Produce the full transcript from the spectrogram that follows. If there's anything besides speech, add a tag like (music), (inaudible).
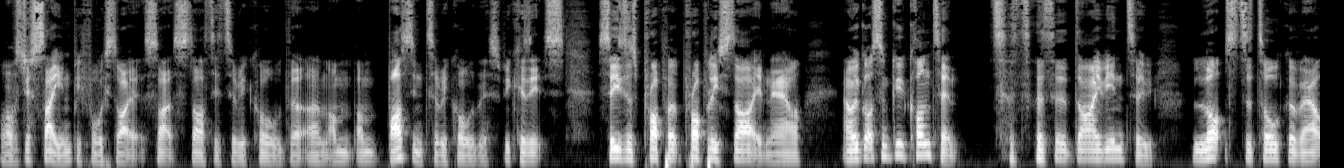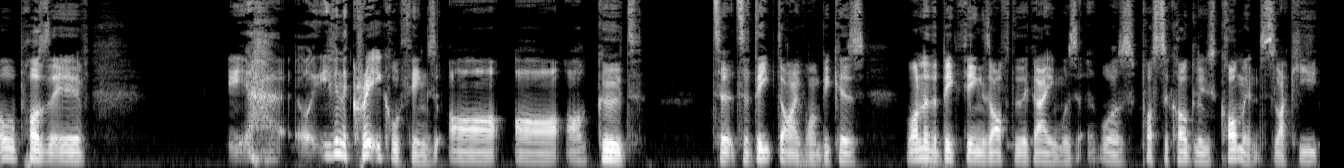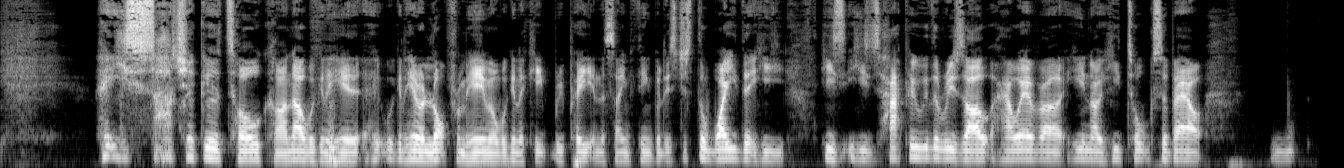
Well, I was just saying before we started started to record that um, I'm I'm buzzing to record this because it's season's proper properly started now, and we've got some good content (laughs) to, to, to dive into. Lots to talk about, all positive. Yeah, even the critical things are are are good to to deep dive on because one of the big things after the game was was Postecoglou's comments. Like he he's such a good talker. I know we're gonna hear (laughs) we're gonna hear a lot from him, and we're gonna keep repeating the same thing. But it's just the way that he he's he's happy with the result. However, you know he talks about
